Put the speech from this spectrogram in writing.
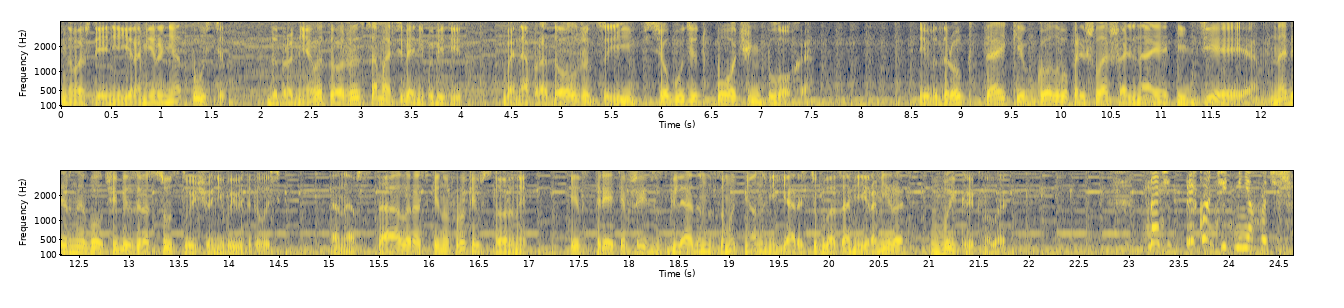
Наваждение Яромира не отпустит. Доброгнева тоже сама себя не победит. Война продолжится, и все будет очень плохо. И вдруг Тайке в голову пришла шальная идея. Наверное, волчье безрассудство еще не выветрилось. Она встала, раскинув руки в стороны, и, встретившись взглядом с замутненными яростью глазами Яромира, выкрикнула. Значит, прикончить меня хочешь?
